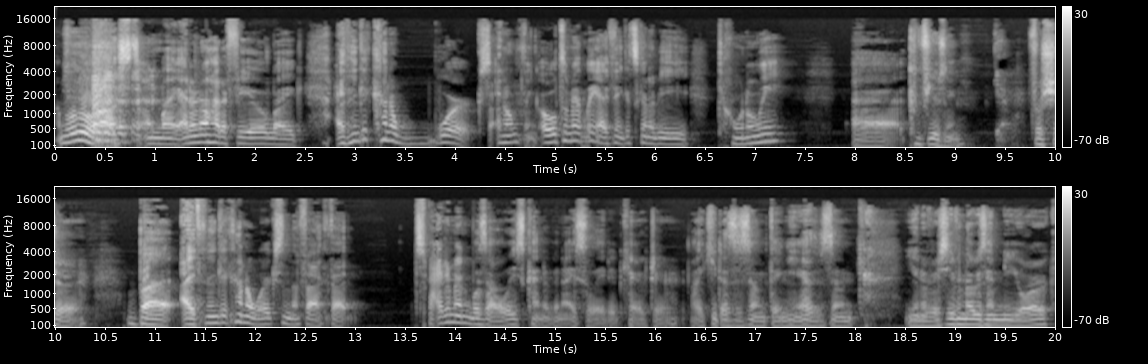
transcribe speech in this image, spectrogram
I'm a little lost. I'm like, I don't know how to feel. Like, I think it kind of works. I don't think ultimately. I think it's going to be tonally uh, confusing Yeah. for sure. But I think it kind of works in the fact that Spider-Man was always kind of an isolated character. Like he does his own thing. He has his own universe. Even though he's in New York,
